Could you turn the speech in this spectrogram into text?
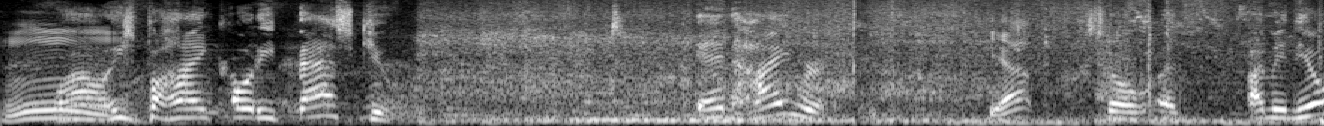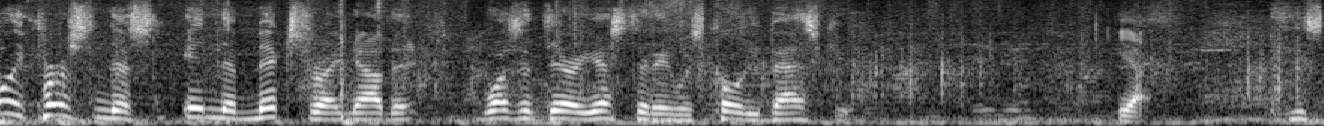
Mm. Wow, he's behind Cody Bascue and Heinrich. Yep. So, uh, I mean, the only person that's in the mix right now that wasn't there yesterday was Cody Bascue. Yeah. He's,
